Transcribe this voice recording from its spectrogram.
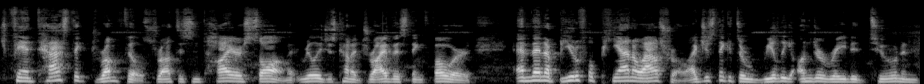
Fantastic drum fills throughout this entire song that really just kind of drive this thing forward. And then a beautiful piano outro. I just think it's a really underrated tune. And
